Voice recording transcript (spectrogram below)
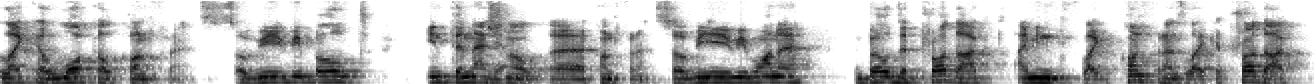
like a local conference. So we, we build international yeah. uh, conference. So we, we want to build a product. I mean, like conference, like a product,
